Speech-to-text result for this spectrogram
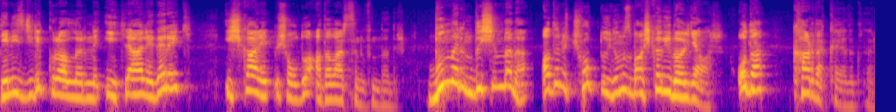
denizcilik kurallarını ihlal ederek işgal etmiş olduğu adalar sınıfındadır. Bunların dışında da adını çok duyduğumuz başka bir bölge var. O da Kardak Kayalıkları.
